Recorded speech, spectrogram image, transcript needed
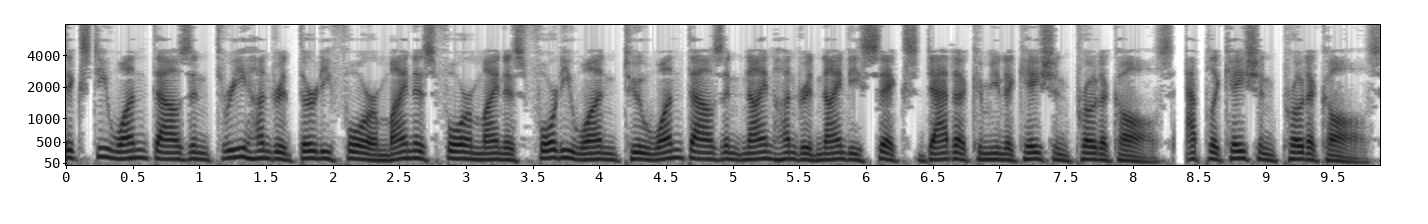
61334-4-41 to 1996 Data Communication Protocols, Application Protocols,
